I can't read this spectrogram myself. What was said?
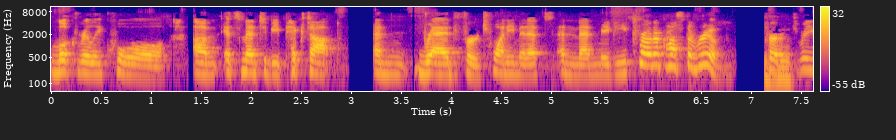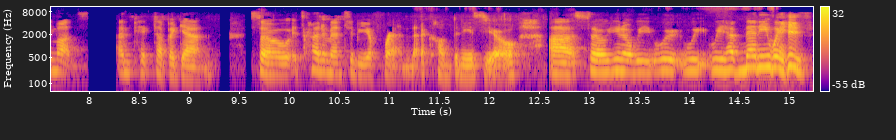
look really cool. Um, it's meant to be picked up and read for 20 minutes and then maybe thrown across the room for mm-hmm. three months and picked up again. So it's kind of meant to be a friend that accompanies you. Uh, so you know, we we we have many ways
